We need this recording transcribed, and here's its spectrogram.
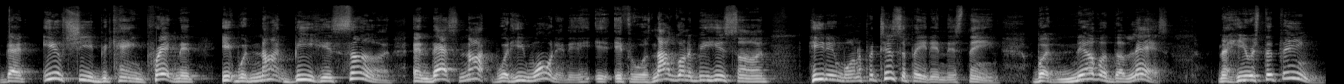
that if she became pregnant, it would not be his son. And that's not what he wanted. If it was not going to be his son, he didn't want to participate in this thing. But nevertheless, now here's the thing.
